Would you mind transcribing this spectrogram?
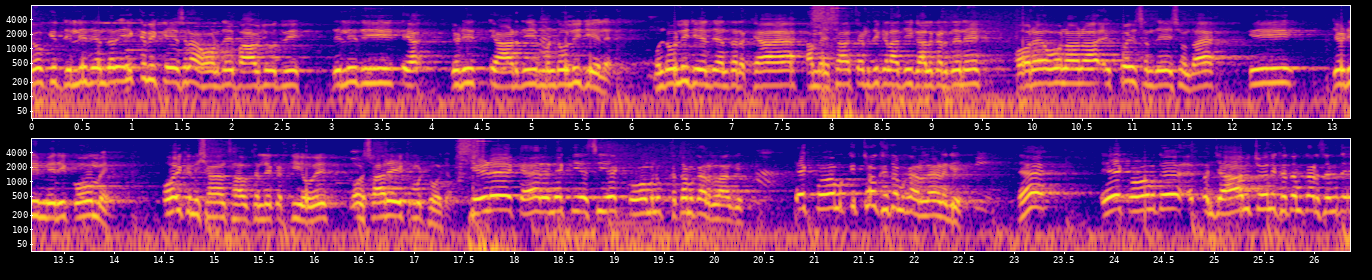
ਜੋ ਕਿ ਦਿੱਲੀ ਦੇ ਅੰਦਰ ਇੱਕ ਵੀ ਕੇਸ ਨਾ ਹੋਣ ਦੇ ਬਾਵਜੂਦ ਵੀ ਦਿੱਲੀ ਦੀ ਤਿਆ- ਜਿਹੜੀ ਤਿਆੜ ਦੀ ਮੰਡੋਲੀ ਜੇਲ੍ਹ ਹੈ, ਮੰਡੋਲੀ ਜੇਲ੍ਹ ਦੇ ਅੰਦਰ ਰੱਖਿਆ ਹੋਇਆ ਹੈ, ਹਮੇਸ਼ਾ ਚੜ੍ਹਦੀ ਕਲਾ ਦੀ ਗੱਲ ਕਰਦੇ ਨੇ ਔਰ ਉਹਨਾਂ ਦਾ ਇੱਕੋ ਹੀ ਸੰਦੇਸ਼ ਹੁੰਦਾ ਹੈ ਕਿ ਜਿਹੜੀ ਮੇਰੀ ਕੌਮ ਹੈ ਉਹ ਇੱਕ ਨਿਸ਼ਾਨ ਸਾਹਿਬ ਥੱਲੇ ਇਕੱਠੀ ਹੋਵੇ ਔਰ ਸਾਰੇ ਇਕਮੁੱਠ ਹੋ ਜਾਣ। ਜਿਹੜੇ ਕਹਿ ਰਹੇ ਨੇ ਕਿ ਅਸੀਂ ਇਹ ਕੌਮ ਨੂੰ ਖਤਮ ਕਰ ਲਾਂਗੇ ਇਹ ਕੌਮ ਕਿੱਥੋਂ ਖਤਮ ਕਰ ਲੈਣਗੇ? ਹੈ? ਇਹ ਕੌਮ ਤੇ ਪੰਜਾਬ ਹੀ ਨਹੀਂ ਖਤਮ ਕਰ ਸਕਦੇ।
